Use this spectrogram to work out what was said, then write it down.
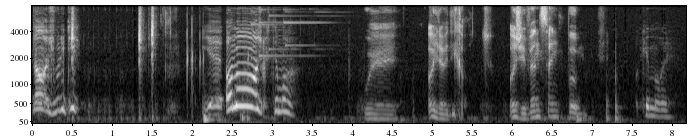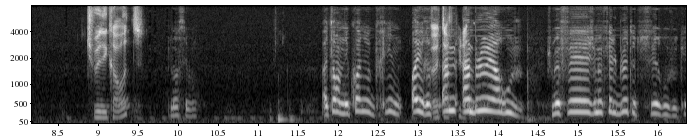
Non, je veux les kill Yeah. Oh non, j'ai c'était moi. Ouais. Oh, il avait des carottes. Oh, j'ai 25 pommes. Ok, Moré. Tu veux des carottes? Non, c'est bon. Attends, on est quoi, notre green? Oh, il Euh, reste un, la- un bleu et un rouge. Je me fais, je me fais le bleu, toi tu fais le rouge, ok?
